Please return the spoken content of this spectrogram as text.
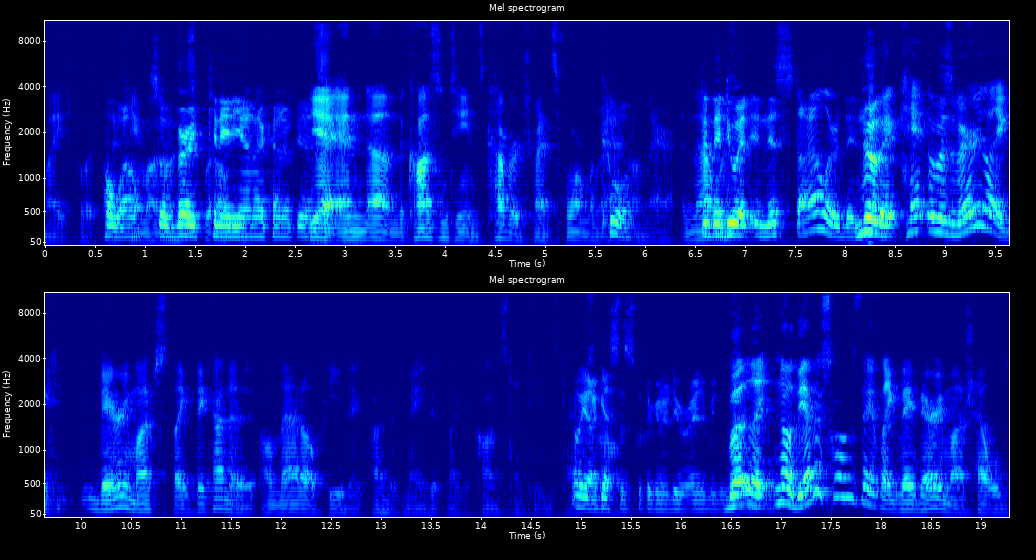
Lightfoot. Oh wow, so very Split Canadian LP. kind of yeah. Yeah, and um, the Constantines covered Transformer Man Cool. on there. And Did they was- do it in this style or they? No, it can't. It was very like very much like they kind of on that LP they kind of made it like a Constantine's type. Oh yeah, I guess that's what they're gonna do, right? I mean, But like no, the other songs they like they very much held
